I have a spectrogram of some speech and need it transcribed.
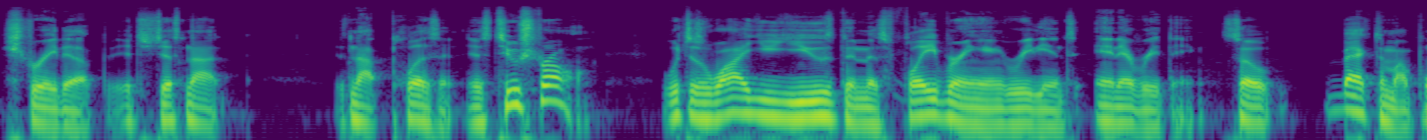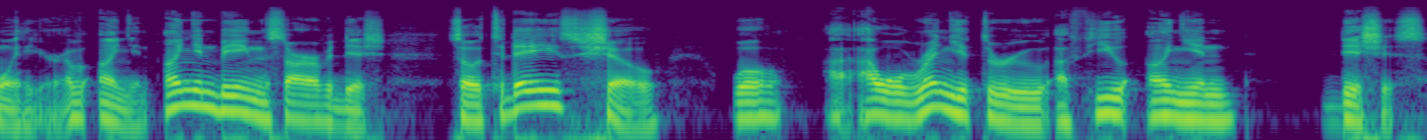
straight up. It's just not it's not pleasant. It's too strong, which is why you use them as flavoring ingredients in everything. So back to my point here of onion. Onion being the star of a dish. So today's show will I will run you through a few onion dishes.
